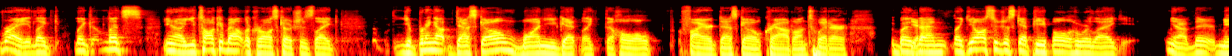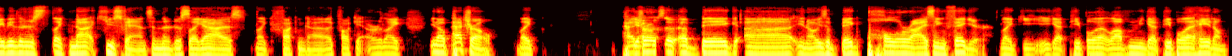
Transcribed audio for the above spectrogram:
Right. Like like let's you know, you talk about lacrosse coaches like you bring up Desko, one you get like the whole fire Desko crowd on Twitter. But yeah. then like you also just get people who are like you know, they're maybe they're just like not Cuse fans and they're just like, ah, this like fucking guy, like fucking or like, you know, Petro. Like Petro's yeah. a, a, big uh, you know, he's a big polarizing figure. Like you, you get people that love him, you get people that hate him.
